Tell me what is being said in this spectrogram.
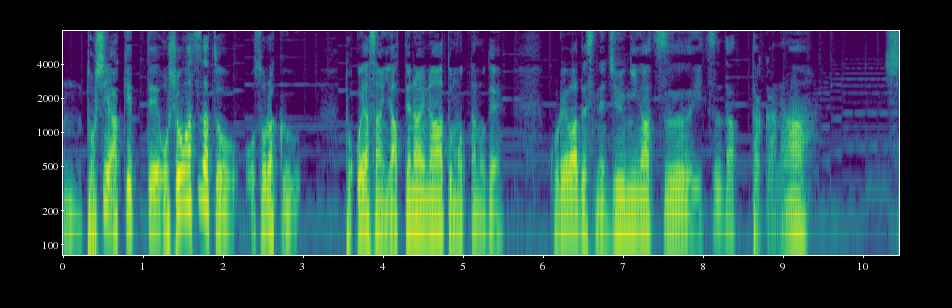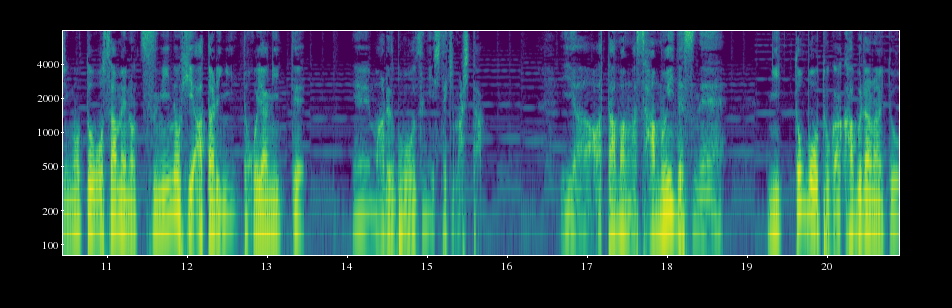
うん、年明けってお正月だとおそらく床屋さんやってないなと思ったので、これはですね、12月、いつだったかな。仕事納めの次の日あたりに床屋に行って、えー、丸坊主にしてきました。いや頭が寒いですね。ニット帽とか被らないと、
